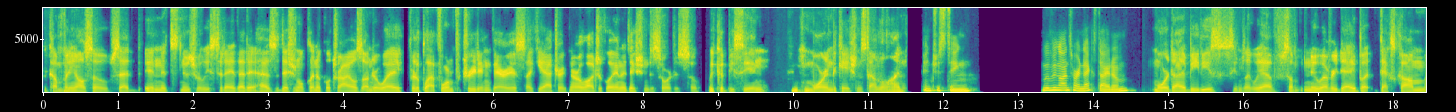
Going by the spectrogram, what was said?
The company also said in its news release today that it has additional clinical trials underway for the platform for treating various psychiatric, neurological, and addiction disorders. So we could be seeing more indications down the line. Interesting. Moving on to our next item more diabetes. Seems like we have something new every day, but Dexcom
